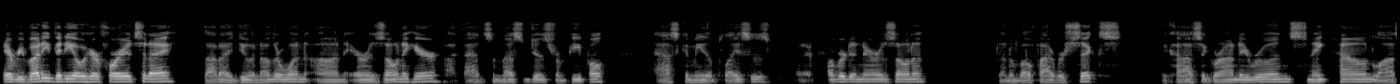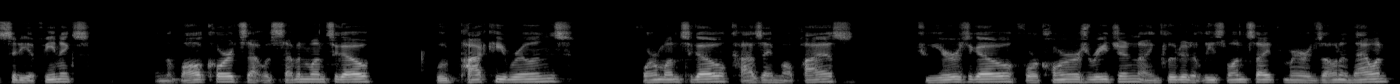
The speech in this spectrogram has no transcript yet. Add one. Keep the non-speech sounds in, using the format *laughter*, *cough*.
Hey everybody, video here for you today. Thought I'd do another one on Arizona here. I've had some messages from people asking me the places that I've covered in Arizona. Done about five or six. The Casa Grande ruins, Snake Town, Lost City of Phoenix, and the ball courts. That was seven months ago. Wupatki ruins, four months ago. Casa Malpais, two years ago. Four Corners region. I included at least one site from Arizona in that one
